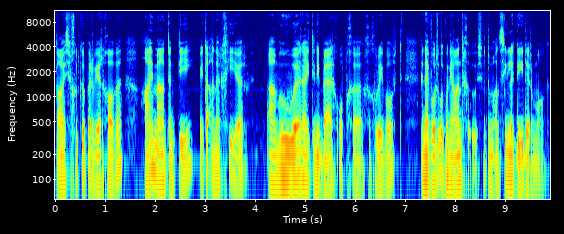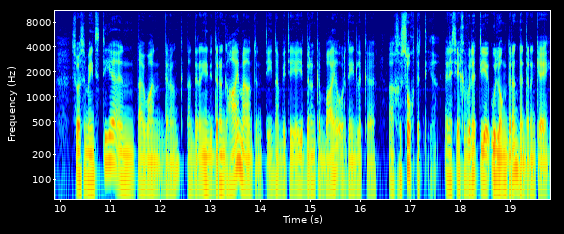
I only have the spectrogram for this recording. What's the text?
Daai is goedkoper weergawe. High mountain tea het 'n ander geur um hoe hoër hy in die berg opgegroei word en hy word ook met die hand geoes wat hom aansienlik duurder maak. So as 'n mens tee in Taiwan drink, dan drink jy drink High Mountain Tea, dan weet jy jy drink 'n baie ordentlike uh, gesogte tee. En as jy gewone tee oolong drink, dan drink jy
